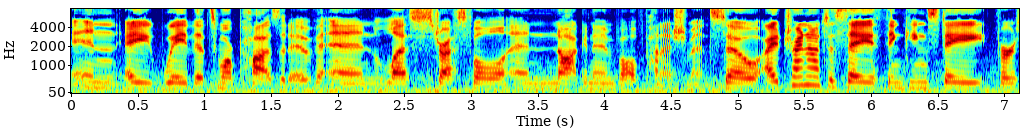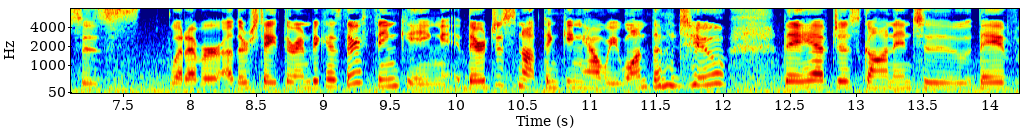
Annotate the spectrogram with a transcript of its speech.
in a way that's more positive and less stressful and not going to involve punishment. So I try not to say a thinking state versus whatever other state they're in because they're thinking. They're just not thinking how we want them to. They have just gone into they've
